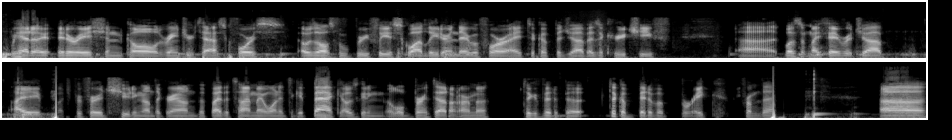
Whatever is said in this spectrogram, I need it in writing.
We had an iteration called Ranger Task Force. I was also briefly a squad leader in there before I took up a job as a crew chief. Uh, it wasn't my favorite job. I much preferred shooting on the ground, but by the time I wanted to get back, I was getting a little burnt out on Arma. Took a bit, a bit took a bit of a break from that. Uh,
